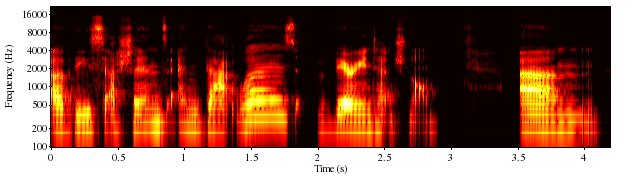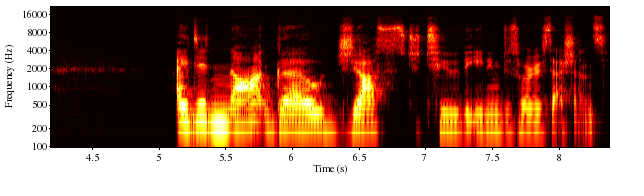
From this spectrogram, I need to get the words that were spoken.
of these sessions, and that was very intentional. Um, I did not go just to the eating disorder sessions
